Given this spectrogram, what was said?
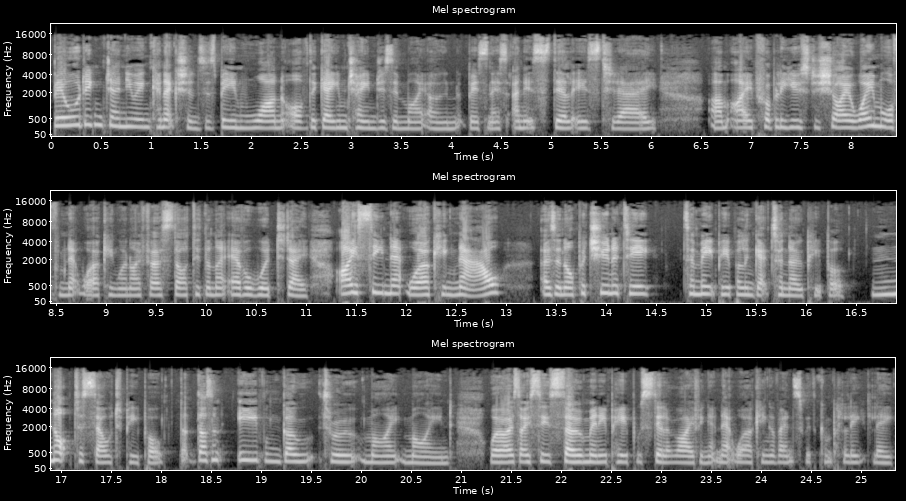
Building genuine connections has been one of the game changers in my own business, and it still is today. Um, I probably used to shy away more from networking when I first started than I ever would today. I see networking now as an opportunity to meet people and get to know people not to sell to people. That doesn't even go through my mind. Whereas I see so many people still arriving at networking events with completely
